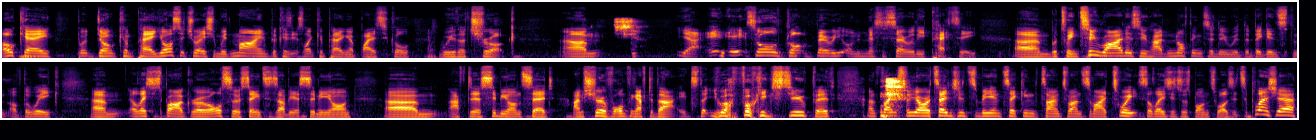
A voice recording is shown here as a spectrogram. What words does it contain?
okay, but don't compare your situation with mine because it's like comparing a bicycle with a truck. Um, yeah, it, it's all got very unnecessarily petty. Um, between two riders who had nothing to do with the big incident of the week. Um, Aleix Espargaro also saying to Xavier Simeon, um, after Simeon said, I'm sure of one thing after that, it's that you are fucking stupid. And thanks for your attention to me and taking the time to answer my tweets. Aleix's response was, It's a pleasure.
